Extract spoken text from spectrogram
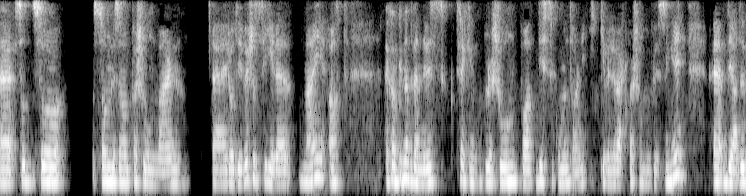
Eh, så, så som liksom personvernrådgiver så sier det meg at jeg kan ikke nødvendigvis trekke en konklusjon på at disse kommentarene ikke ville vært personopplysninger. Eh, det, hadde,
